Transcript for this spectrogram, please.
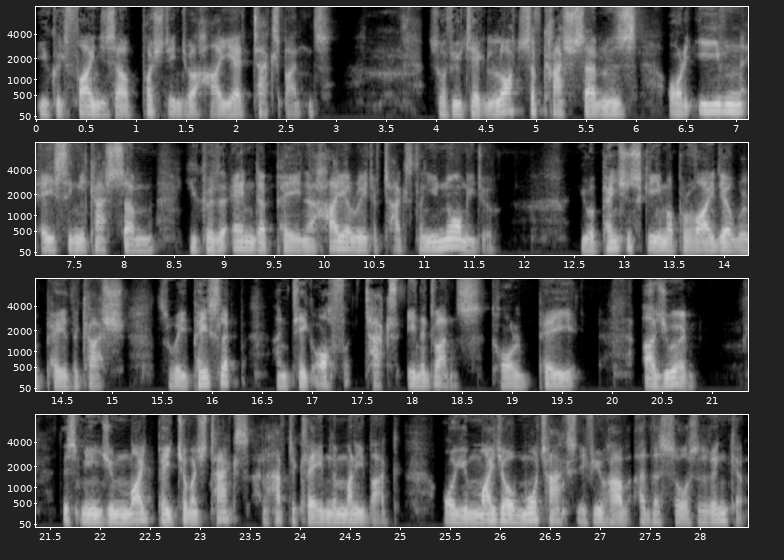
you could find yourself pushed into a higher tax band. So if you take lots of cash sums or even a single cash sum, you could end up paying a higher rate of tax than you normally do your pension scheme or provider will pay the cash through a payslip and take off tax in advance, called pay as you earn. This means you might pay too much tax and have to claim the money back, or you might owe more tax if you have other sources of income.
